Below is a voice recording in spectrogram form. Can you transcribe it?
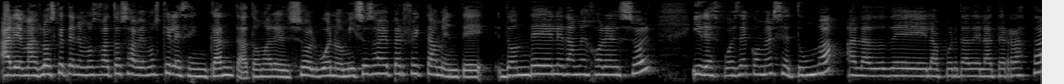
Además, los que tenemos gatos sabemos que les encanta tomar el sol. Bueno, Miso sabe perfectamente dónde le da mejor el sol y después de comer se tumba al lado de la puerta de la terraza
